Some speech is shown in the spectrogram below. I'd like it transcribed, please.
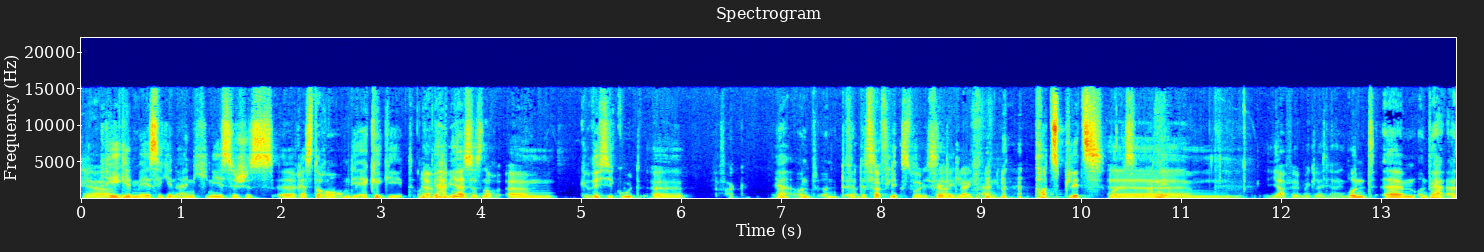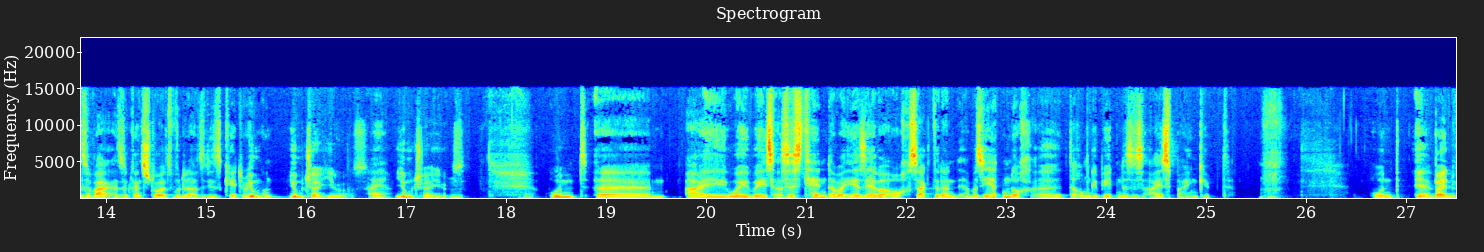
Ja. regelmäßig in ein chinesisches äh, Restaurant um die Ecke geht. Und Ja, wir wie, hatten wie heißt das noch? Ähm, richtig gut. Äh. Ja, und, und äh, das Verflixt, wollte ich fällt dir sagen. gleich ein. Potzblitz. Ähm, ja, fällt mir gleich ein. Und, ähm, und wir hatten, also war also ganz stolz, wurde also dieses Catering Yum, und Yumcha Heroes. Ah, ja. Yumcha Heroes. Und ähm, Ai Weiweis Assistent, aber er selber auch, sagte dann, aber sie hätten doch äh, darum gebeten, dass es Eisbein gibt. Und, äh, Bei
